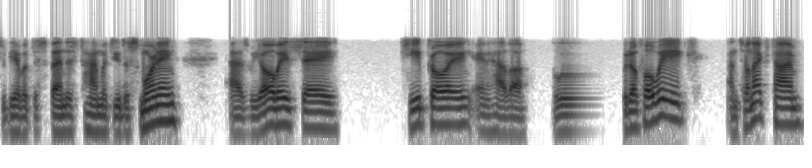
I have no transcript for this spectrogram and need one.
to be able to spend this time with you this morning. As we always say, keep going and have a beautiful week. Until next time.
